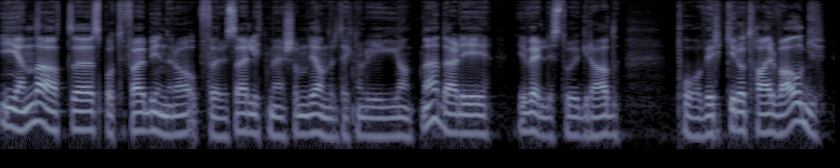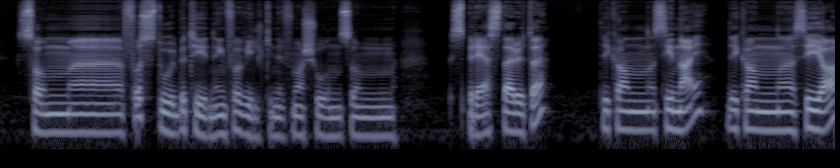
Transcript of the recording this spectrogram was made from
igjen, da, at eh, Spotify begynner å oppføre seg litt mer som de andre teknologigigantene, der de i veldig stor grad påvirker og tar valg som eh, får stor betydning for hvilken informasjon som spres der ute. De kan si nei, de kan eh, si ja,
